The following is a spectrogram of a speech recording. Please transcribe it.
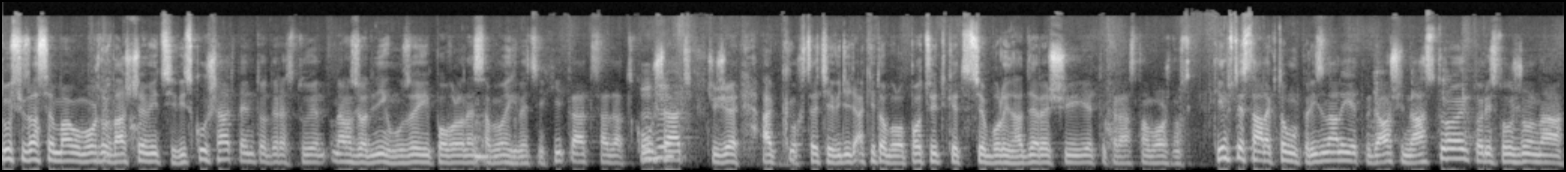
Tu si zase majú možnosť návštevníci vyskúšať. Tento dres tu je na rozdiel od iných muzeí povolené sa mnohých vecí chytať, sa dať skúšať. Uh-huh. Čiže ak chcete vidieť, aký to bol pocit, keď ste boli na Dereši, je tu krásna možnosť. Kým ste sa ale k tomu priznali, je tu ďalší nástroj, ktorý slúžil na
